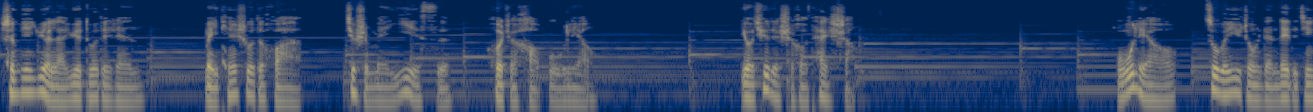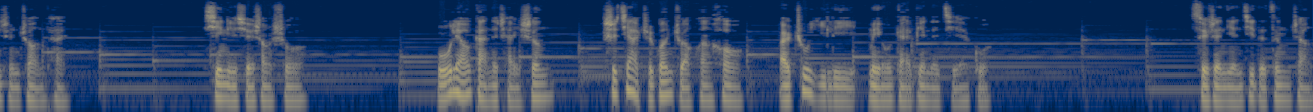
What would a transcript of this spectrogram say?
身边越来越多的人，每天说的话就是没意思。或者好无聊，有趣的时候太少。无聊作为一种人类的精神状态，心理学上说，无聊感的产生是价值观转换后而注意力没有改变的结果。随着年纪的增长，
